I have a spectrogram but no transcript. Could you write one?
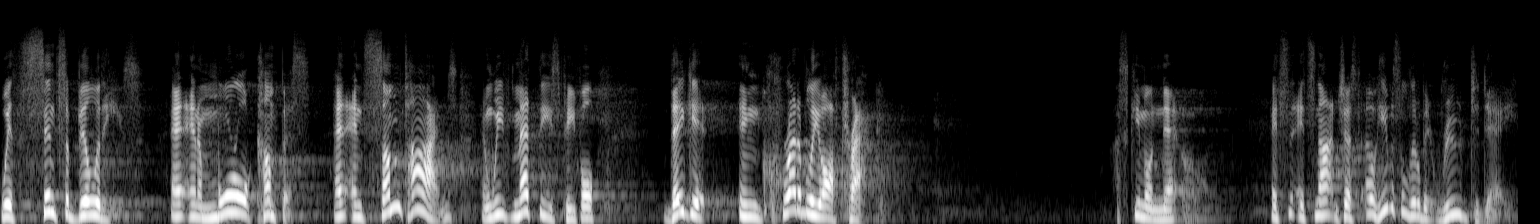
with sensibilities and, and a moral compass. And, and sometimes, and we've met these people, they get incredibly off track. Askimoneo. It's, it's not just, oh, he was a little bit rude today.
